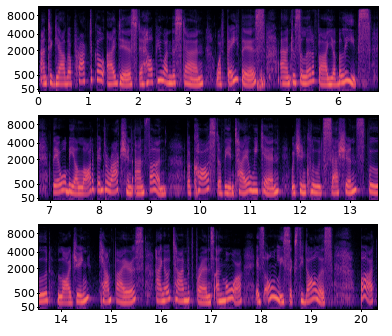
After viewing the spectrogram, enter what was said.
and to gather practical ideas to help you understand what faith is and to solidify your beliefs. There will be a lot of interaction and fun. The cost of the entire weekend, which includes sessions, food, lodging, campfires, hangout time with friends, and more, is only $60. But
